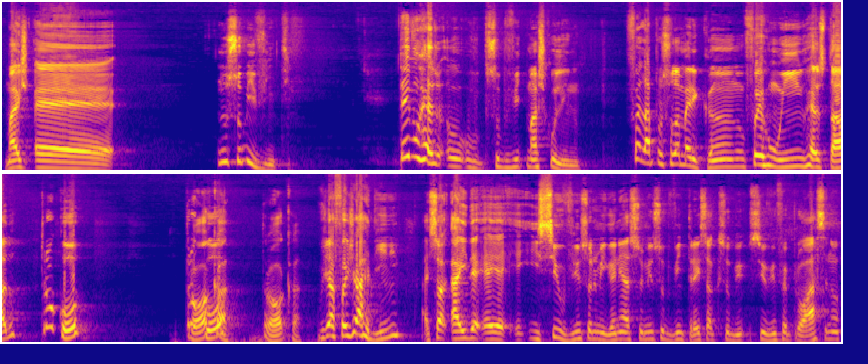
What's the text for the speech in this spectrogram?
mas é, no sub-20. Teve um o sub-20 masculino. Foi lá pro sul-americano, foi ruim o resultado, trocou. Troca, troca. Já foi Jardine, aí, só, aí é, e Silvinho, se eu não me engano, ia assumir o sub-23, só que subi- Silvinho foi pro Arsenal.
